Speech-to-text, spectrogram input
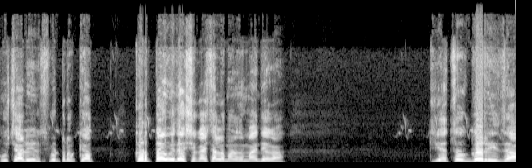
हुशार इन्स्पेक्टर किंवा कर्तव्यदक्ष कशाला म्हणायचं माहिती आहे का? त्याचं घरी जा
